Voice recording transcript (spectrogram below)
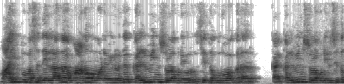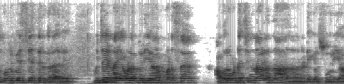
வாய்ப்பு வசதி இல்லாத மாணவ மாணவிகளுக்கு கல்வின்னு சொல்லக்கூடிய ஒரு விஷயத்தை உருவாக்குறாரு. க கல்வின்னு சொல்லக்கூடிய விஷயத்த கொண்டு போய் சேர்த்துருக்கிறாரு. விஜய் அண்ணா எவ்வளோ பெரிய மனுஷன்? அவரை விட தான் நடிகர் சூர்யா.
